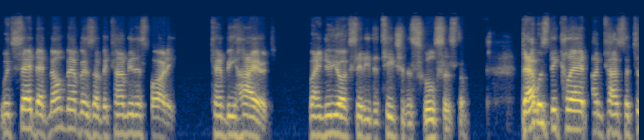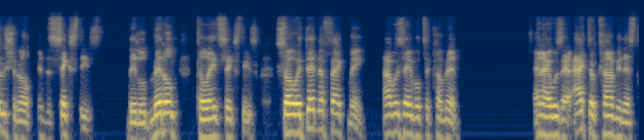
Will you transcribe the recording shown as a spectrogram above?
which said that no members of the Communist Party can be hired by New York City to teach in the school system. That was declared unconstitutional in the 60s, the middle to late 60s. So it didn't affect me. I was able to come in. And I was an active communist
